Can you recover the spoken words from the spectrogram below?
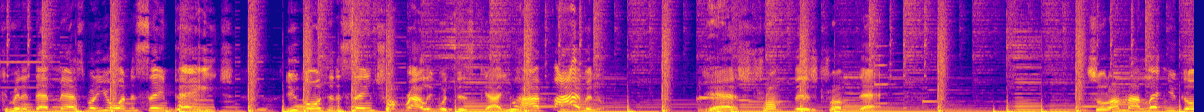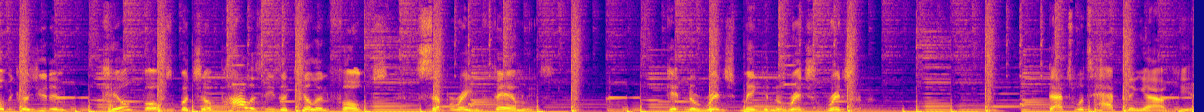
committed that mass murder. You're on the same page. You going to the same Trump rally with this guy. You high fiving him. Yes, Trump this, Trump that. So I'm not letting you go because you didn't kill folks, but your policies are killing folks, separating families, getting the rich, making the rich richer. That's what's happening out here.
